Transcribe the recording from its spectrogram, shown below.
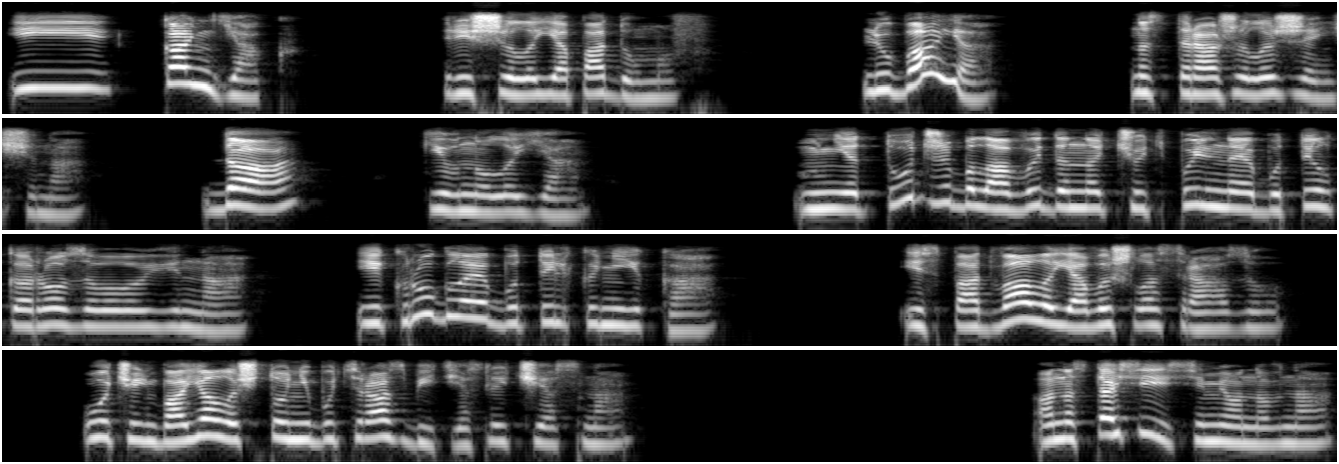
и коньяк», — решила я, подумав. «Любая?» Насторожилась женщина. «Да», — кивнула я. Мне тут же была выдана чуть пыльная бутылка розового вина и круглая бутыль коньяка. Из подвала я вышла сразу. Очень боялась что-нибудь разбить, если честно. «Анастасия Семеновна,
